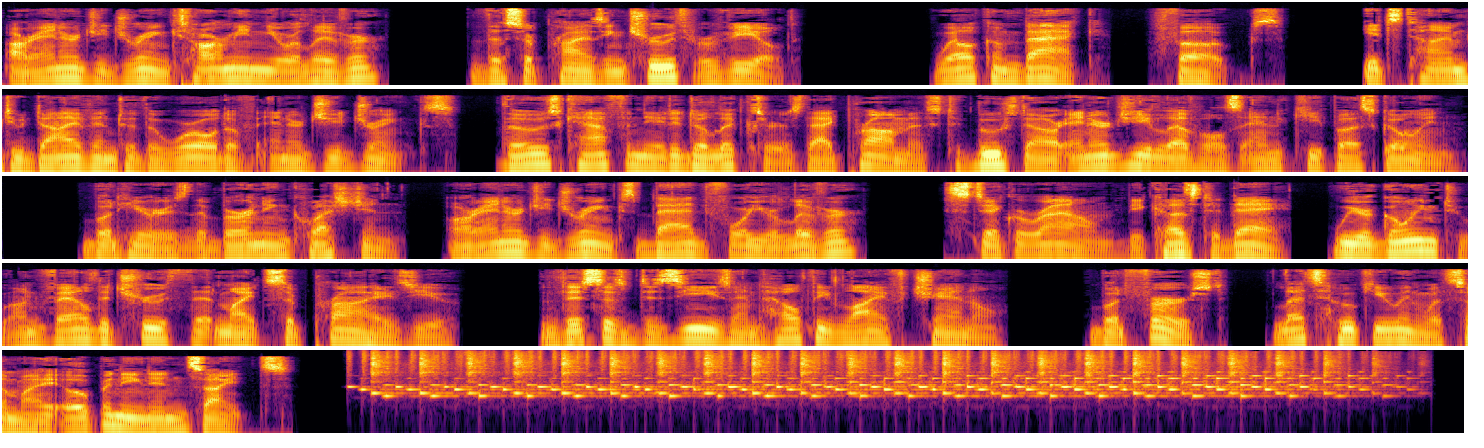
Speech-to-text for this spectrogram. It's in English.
Are energy drinks harming your liver? The surprising truth revealed. Welcome back, folks. It's time to dive into the world of energy drinks, those caffeinated elixirs that promise to boost our energy levels and keep us going. But here is the burning question, are energy drinks bad for your liver? Stick around because today, we're going to unveil the truth that might surprise you. This is Disease and Healthy Life channel. But first, let's hook you in with some eye-opening insights.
